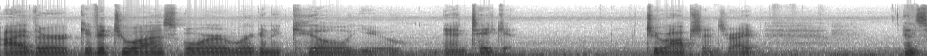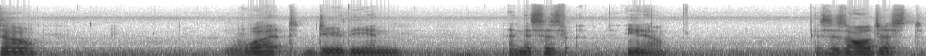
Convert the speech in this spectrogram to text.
either give it to us or we're going to kill you and take it. Two options right and so, what do the in, and this is, you know, this is all just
